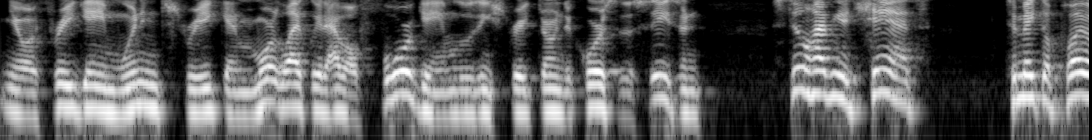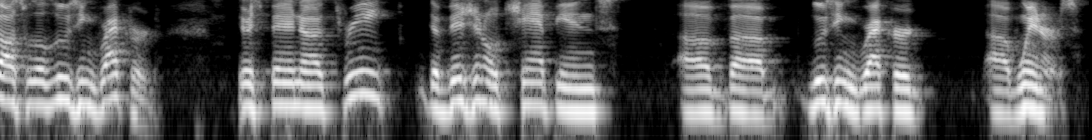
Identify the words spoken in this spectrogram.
you know a three game winning streak and more likely to have a four game losing streak during the course of the season, still having a chance to make the playoffs with a losing record. There's been uh, three divisional champions of uh, losing record uh, winners.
